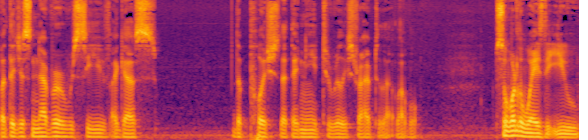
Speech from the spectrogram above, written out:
but they just never receive, I guess, the push that they need to really strive to that level. So, what are the ways that you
